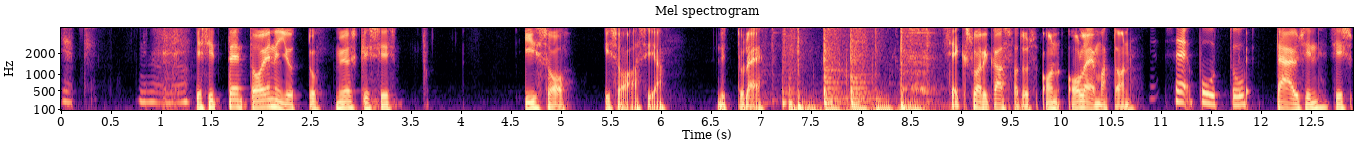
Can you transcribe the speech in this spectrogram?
Jep. Nimenomaan. Ja sitten toinen juttu, myöskin siis iso, iso asia. Nyt tulee. Seksuaalikasvatus on olematon Se puuttuu. täysin. Siis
